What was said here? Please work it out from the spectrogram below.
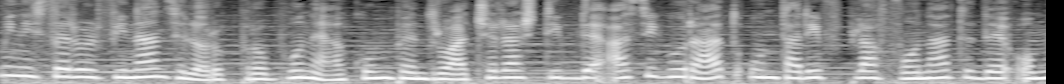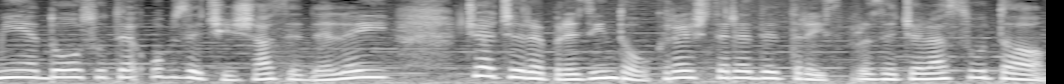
Ministerul Finanțelor propune acum pentru același tip de asigurat un tarif plafonat de 1286 de lei, ceea ce reprezintă o creștere de 13%.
